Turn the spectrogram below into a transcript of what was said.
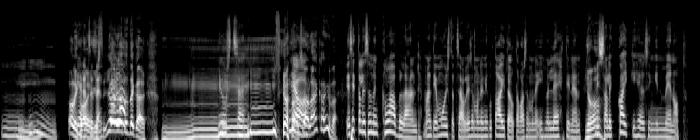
mm, Mm. mm. Oliko Tiedätkö oikeasti? sen? Joo, joo, totta kai. Mm, Just se. joo, Joo. se on aika hyvä. Ja sitten oli semmoinen Clubland, mä en tiedä muistat, se oli semmoinen niinku taiteltava, semmoinen ihme lehtinen, Joo. missä oli kaikki Helsingin menot.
